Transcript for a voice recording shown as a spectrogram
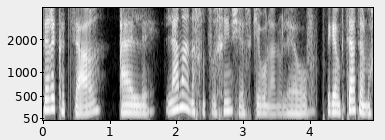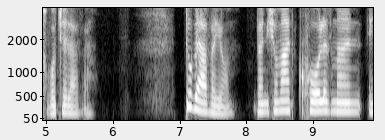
פרק קצר על למה אנחנו צריכים שיזכירו לנו לאהוב, וגם קצת על מחוות של אהבה. ט"ו באב היום, ואני שומעת כל הזמן אה,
